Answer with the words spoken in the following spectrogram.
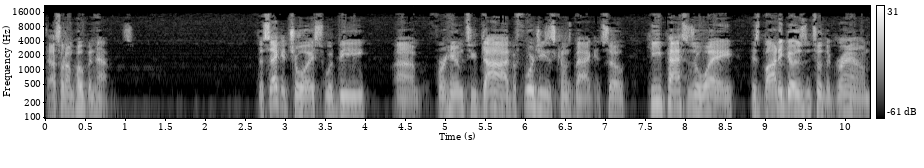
That's what I'm hoping happens. The second choice would be um, for him to die before Jesus comes back, and so he passes away. His body goes into the ground,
